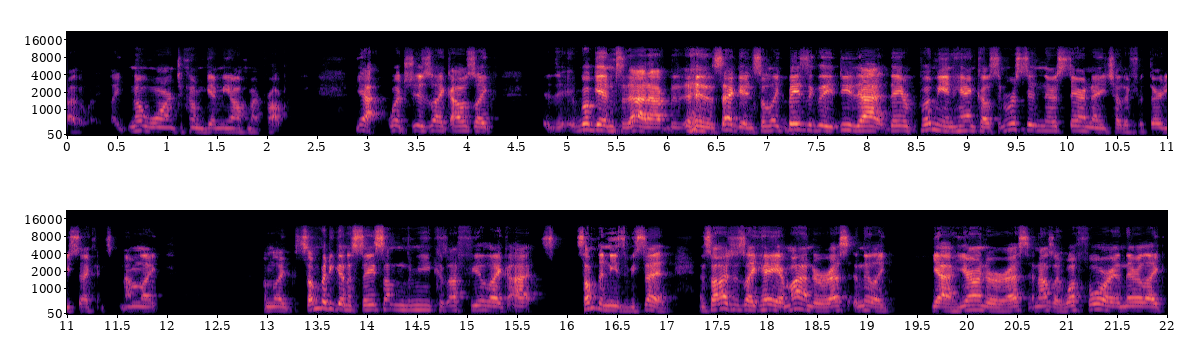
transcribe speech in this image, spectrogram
by the way, like no warrant to come get me off my property. Yeah, which is like I was like, we'll get into that after in a second. So like basically do that. They put me in handcuffs and we're sitting there staring at each other for 30 seconds. And I'm like, I'm like, somebody gonna say something to me because I feel like I something needs to be said. And so I was just like, hey, am I under arrest? And they're like, yeah, you're under arrest. And I was like, what for? And they're like,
